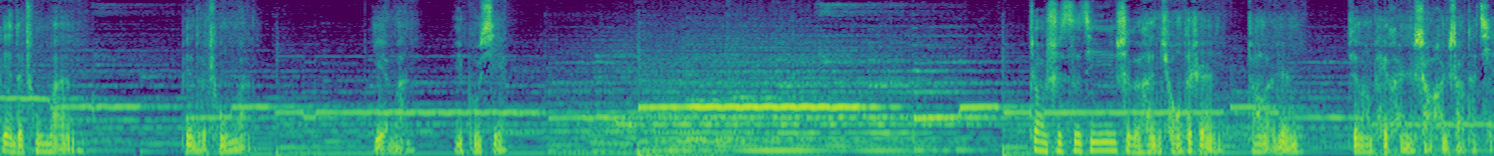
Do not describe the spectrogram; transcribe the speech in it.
变得充满，变得充满野蛮与不屑。肇事司机是个很穷的人，撞了人就能赔很少很少的钱。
